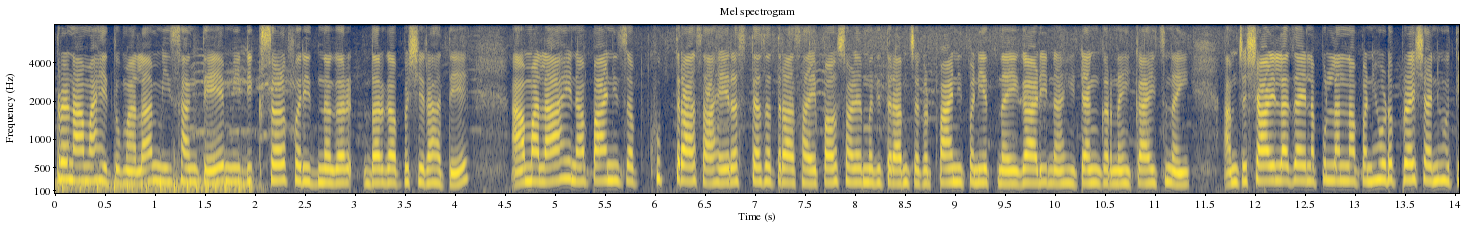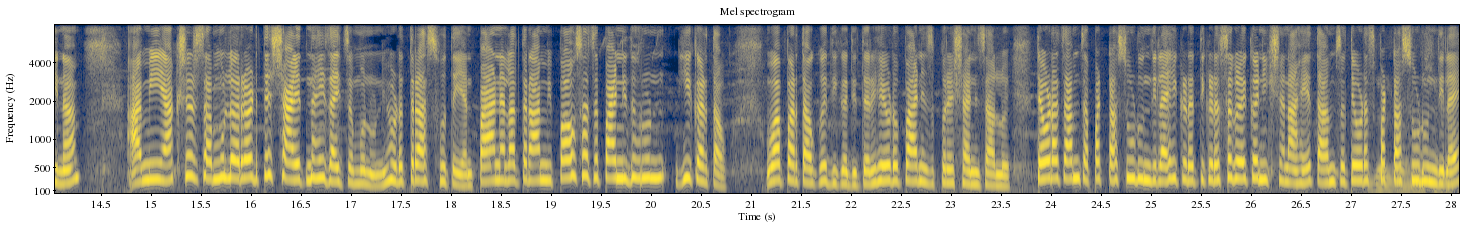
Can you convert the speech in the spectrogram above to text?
प्रणाम आहे तुम्हाला. मी सांगते मी डिकसळ फरीदनगर दर्गापाशी राहते. आम्हाला आहे ना पाणीचा खूप त्रास आहे रस्त्याचा त्रास आहे. पावसाळ्यामध्ये तर आमच्याकडे पाणी पण येत नाही गाडी नाही टँकर नाही काहीच नाही. आमच्या शाळेला जायला मुलांना पण एवढं परेशानी होती ना. आम्ही अक्षरशः मुलं रडते शाळेत नाही जायचं म्हणून. एवढं त्रास होते आणि पाण्याला तर आम्ही पावसाचं पाणी धरून ही करताव वापरताव कधी कधी तर एवढं पाण्याचं परेशानी चालू आहे. तेवढाच आमचा पट्टा सोडून दिला इकडं तिकडं सगळे कनेक्शन आहेत. आमचं तेवढाच पट्टा सोडून दिलाय.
